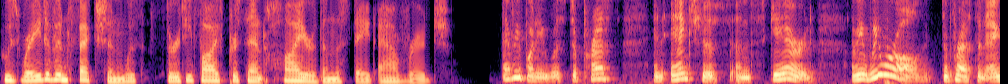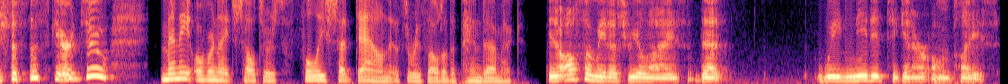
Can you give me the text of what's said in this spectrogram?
whose rate of infection was 35% higher than the state average. everybody was depressed and anxious and scared. I mean, we were all depressed and anxious and scared too. Many overnight shelters fully shut down as a result of the pandemic. It also made us realize that we needed to get our own place,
